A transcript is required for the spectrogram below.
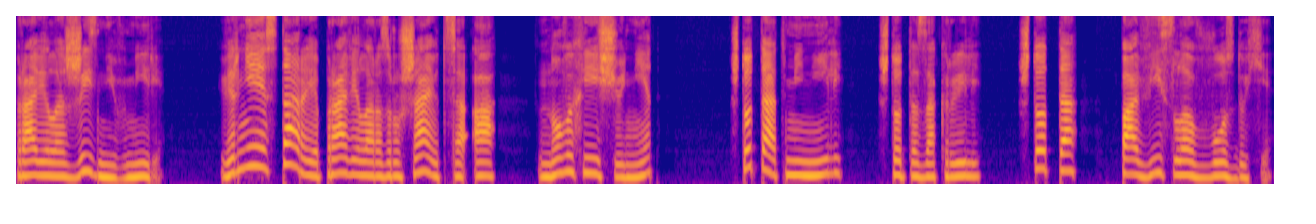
правила жизни в мире. Вернее, старые правила разрушаются, а новых еще нет. Что-то отменили, что-то закрыли, что-то повисло в воздухе.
